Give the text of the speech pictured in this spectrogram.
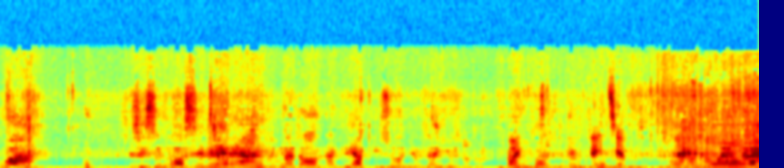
qua ci si può sedere anche una donna che ha bisogno d'aiuto. Vai, vai, vai. Uno, due, tre.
